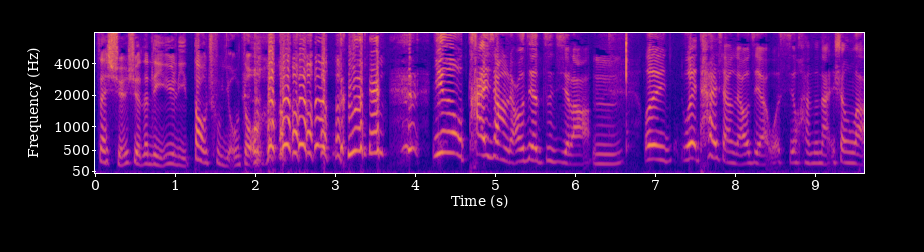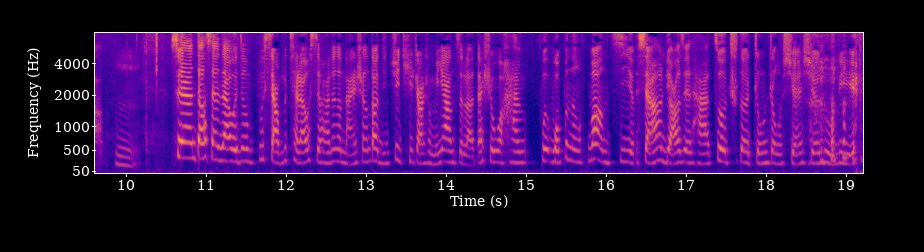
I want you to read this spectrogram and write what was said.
在玄学的领域里到处游走。对，因为我太想了解自己了，嗯，我也我也太想了解我喜欢的男生了，嗯。虽然到现在我已经不想不起来我喜欢那个男生到底具体长什么样子了，但是我还不我不能忘记想要了解他做出的种种玄学努力。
